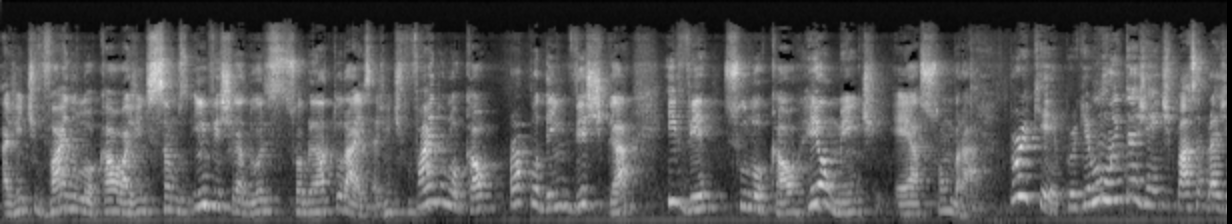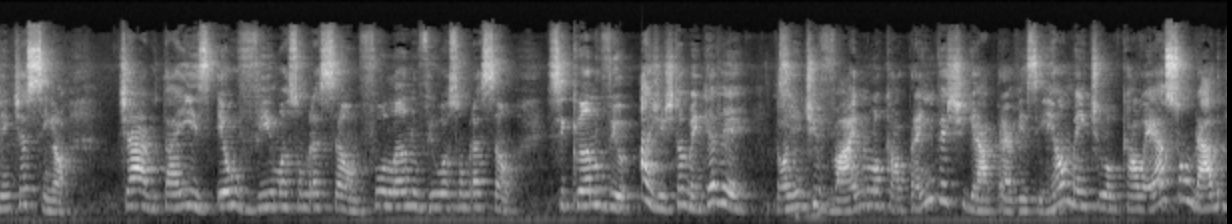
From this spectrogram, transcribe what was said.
a gente vai no local, a gente somos investigadores sobrenaturais. A gente vai no local para poder investigar e ver se o local realmente é assombrado. Por quê? Porque muita gente passa pra gente assim, ó. Tiago, Thaís, eu vi uma assombração. Fulano viu a assombração. Ciclano viu. A gente também quer ver. Então a gente vai no local pra investigar, pra ver se realmente o local é assombrado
